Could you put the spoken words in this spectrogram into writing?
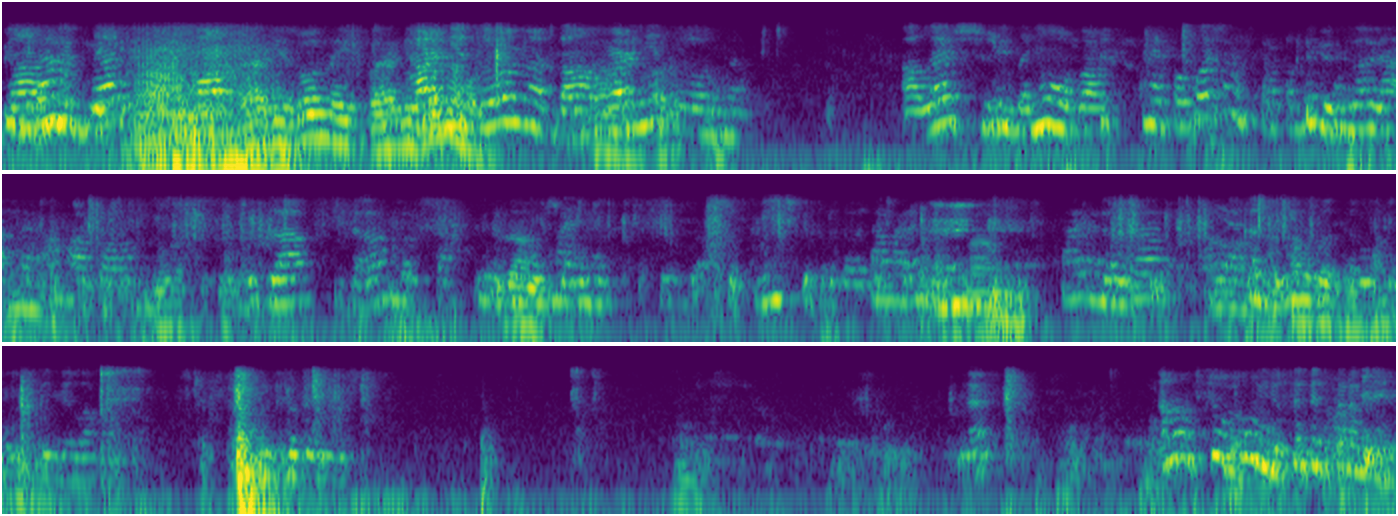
Да, Гарнізонний. церква, Гарнізонний, гарнізонний. Гарнізонна, да, гарнізонна. Але ж відмова. Не погоджено з пропозицією надати. Ага, так. За, да. Да. Що свічки продавати треба. Ставимо за. Є. Скажи, там всі діла. Продають. Да? А, все, помню, с этой стороны.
